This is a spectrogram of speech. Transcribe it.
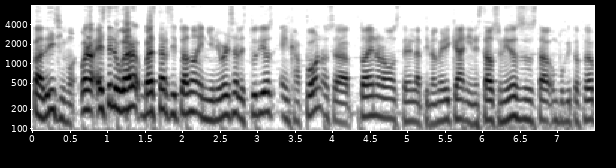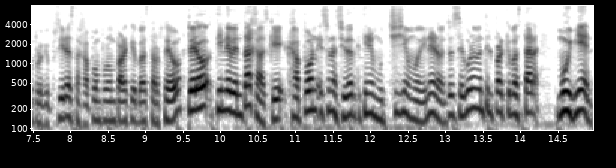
padrísimo. Bueno, este lugar va a estar situado en Universal Studios en Japón. O sea, todavía no lo vamos a tener en Latinoamérica ni en Estados Unidos. Eso está un poquito feo porque pues ir hasta Japón por un parque va a estar feo. Pero tiene ventajas, que Japón es una ciudad que tiene muchísimo dinero. Entonces seguramente el parque va a estar muy bien.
